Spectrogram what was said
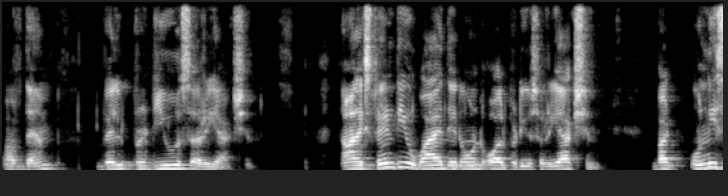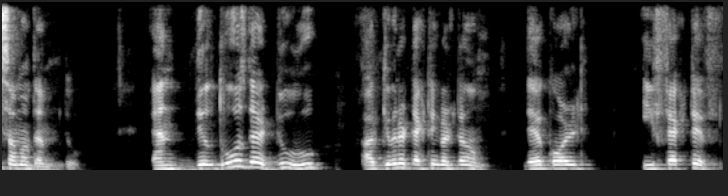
of them will produce a reaction. Now i'll explain to you why they don't all produce a reaction but only some of them do. And th- those that do are given a technical term. They're called effective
